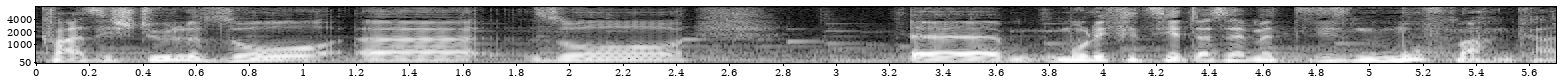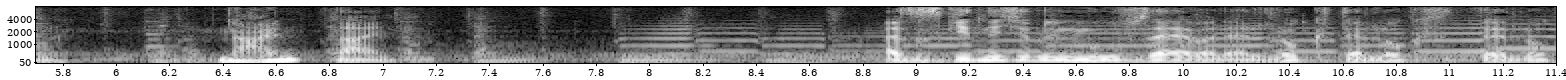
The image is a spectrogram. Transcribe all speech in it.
quasi Stühle so, äh, so äh, modifiziert, dass er mit diesem Move machen kann? Nein. Nein. Also es geht nicht um den Move selber, der Look, der Look, der Look,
